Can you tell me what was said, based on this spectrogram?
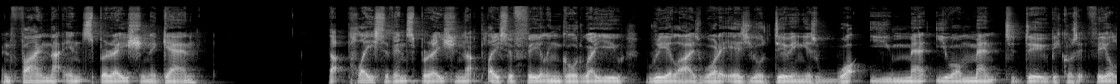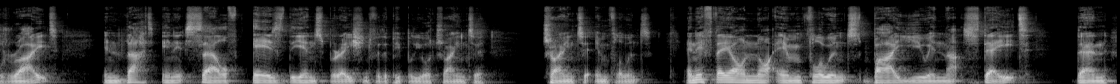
and find that inspiration again that place of inspiration, that place of feeling good where you realize what it is you're doing is what you meant you are meant to do because it feels right. And that in itself is the inspiration for the people you're trying to trying to influence. And if they are not influenced by you in that state, then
